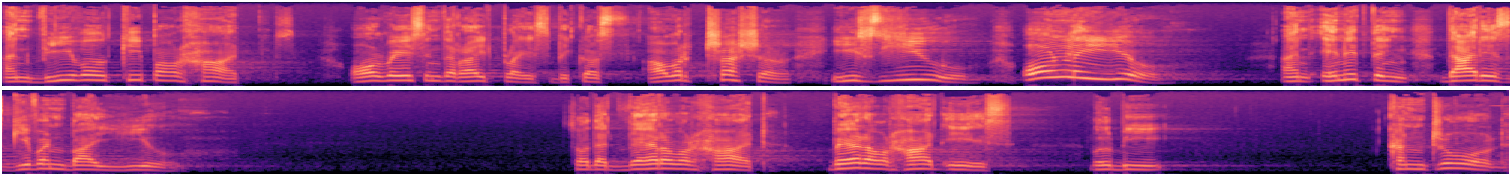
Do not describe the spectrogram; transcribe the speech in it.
And we will keep our hearts always in the right place because our treasure is you, only you, and anything that is given by you. So that where our heart, where our heart is, will be controlled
